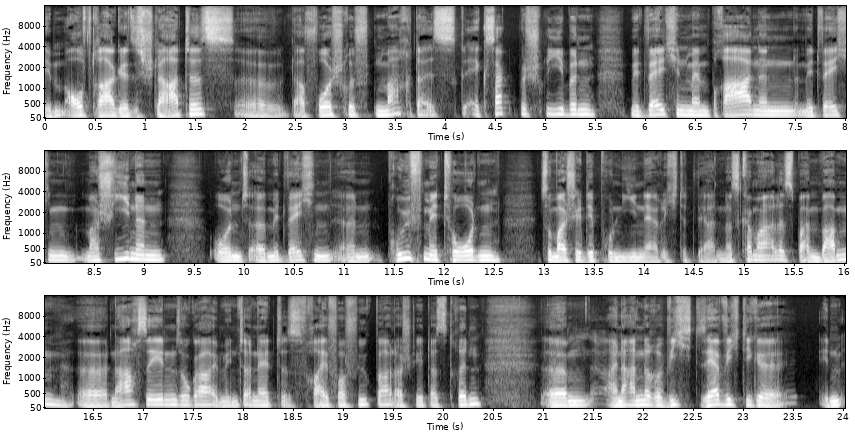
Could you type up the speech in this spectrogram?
im Auftrage des Staates äh, da Vorschriften macht. Da ist exakt beschrieben, mit welchen Membranen, mit welchen Maschinen und äh, mit welchen äh, Prüfmethoden zum Beispiel Deponien errichtet werden. Das kann man alles beim BAM äh, nachsehen, sogar im Internet ist frei verfügbar, da steht das drin. Ähm, eine andere wicht, sehr wichtige in,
